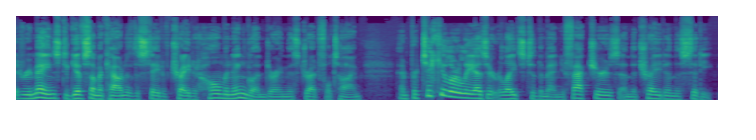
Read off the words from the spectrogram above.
It remains to give some account of the state of trade at home in England during this dreadful time, and particularly as it relates to the manufactures and the trade in the city.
